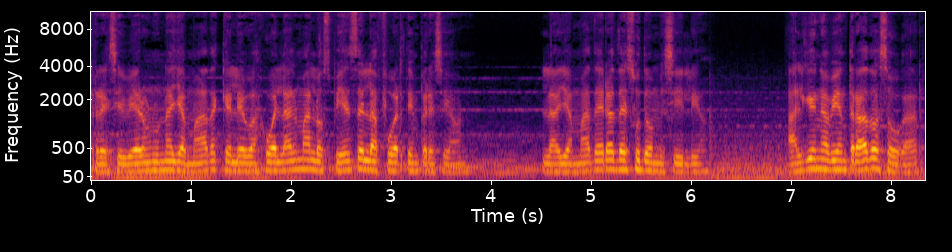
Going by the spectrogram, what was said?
recibieron una llamada que le bajó el alma a los pies de la fuerte impresión. La llamada era de su domicilio. Alguien había entrado a su hogar.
